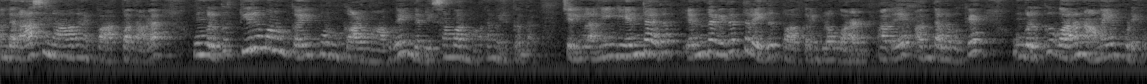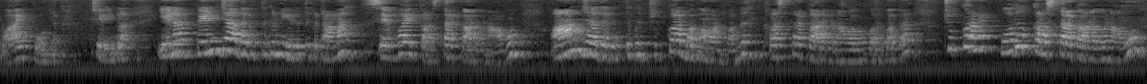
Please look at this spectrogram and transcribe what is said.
அந்த ராசிநாதனை பார்ப்பதால உங்களுக்கு திருமணம் கைகூடும் காலமாகவே இந்த டிசம்பர் மாதம் இருக்குங்க. சரிங்களா? நீங்க எந்த இத- எந்த விதத்துல எதிர்பார்க்கறீங்களோ வரன் அதே அந்த அளவுக்கு உங்களுக்கு வரன் அமையக்கூடிய வாய்ப்பு உண்டு. சரிங்களா? ஏன்னா பெண் ஜாதகத்துக்குன்னு எடுத்துக்கிட்டாங்கன்னா செவ்வாய் கலஸ்தரக்காரனாகவும் ஆண் ஜாதகத்துக்கு சுக்கர பகவான் வந்து கலஸ்தரக்காரகனாகவும் வருவாங்க. சுக்கரனை பொது கலஸ்தரக்காரகனாகவும்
